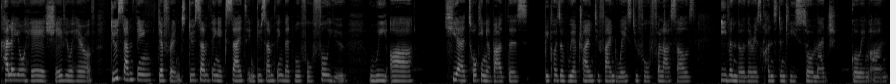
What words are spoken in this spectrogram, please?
Color your hair, shave your hair off. Do something different. Do something exciting. Do something that will fulfill you. We are here talking about this because of we are trying to find ways to fulfill ourselves even though there is constantly so much going on.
